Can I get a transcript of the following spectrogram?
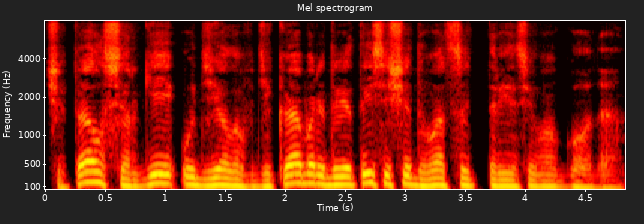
Читал Сергей Уделов. Декабрь 2023 года.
